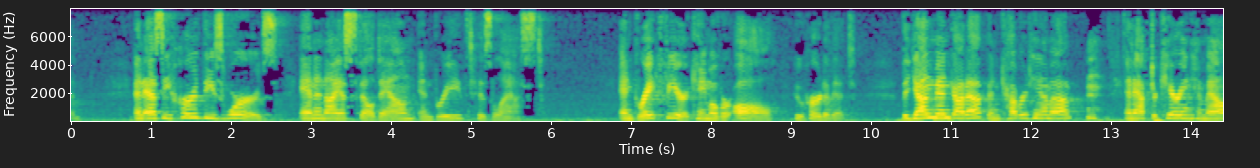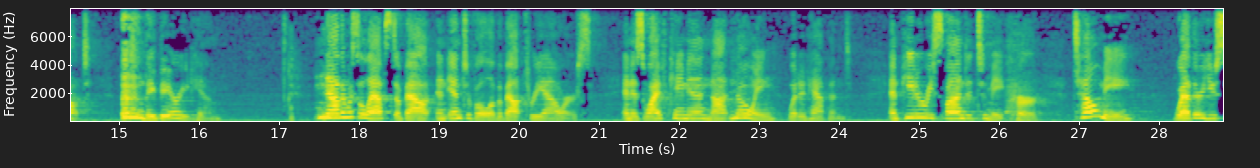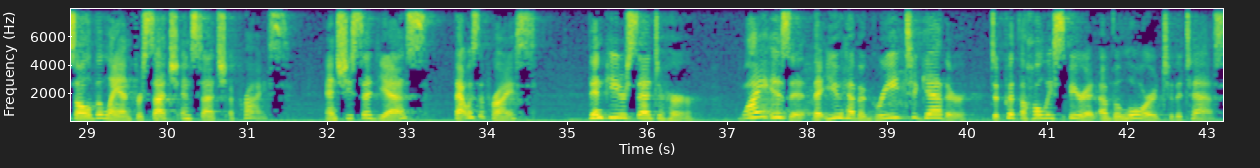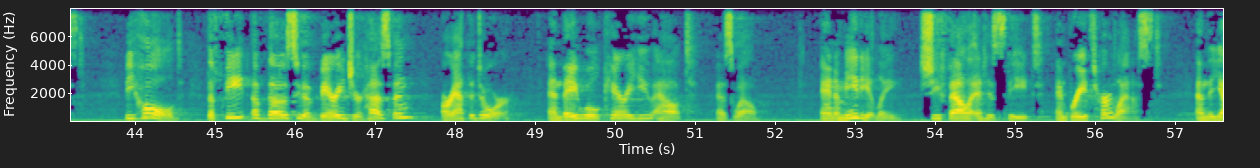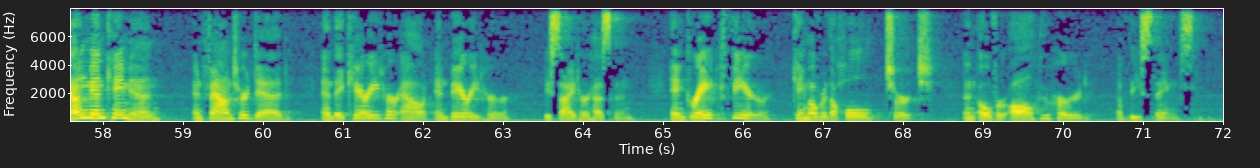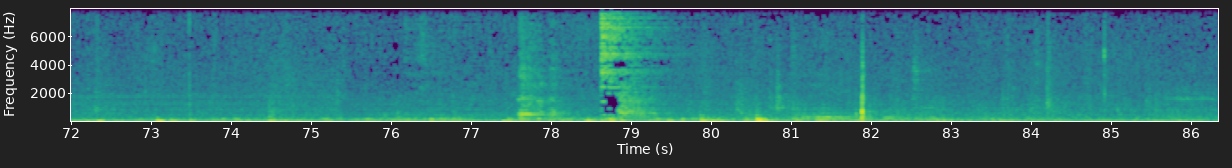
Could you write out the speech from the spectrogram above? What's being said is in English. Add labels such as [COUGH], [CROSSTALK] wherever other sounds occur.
And as he heard these words, Ananias fell down and breathed his last. And great fear came over all who heard of it. The young men got up and covered him up, [CLEARS THROAT] and after carrying him out, [CLEARS THROAT] they buried him. Now there was elapsed about an interval of about three hours, and his wife came in not knowing what had happened. And Peter responded to me, her, Tell me whether you sold the land for such and such a price. And she said, Yes, that was the price. Then Peter said to her, Why is it that you have agreed together to put the Holy Spirit of the Lord to the test? Behold, the feet of those who have buried your husband are at the door, and they will carry you out as well. And immediately she fell at his feet and breathed her last. And the young men came in and found her dead, and they carried her out and buried her beside her husband. And great fear came over the whole church and over all who heard of these things.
